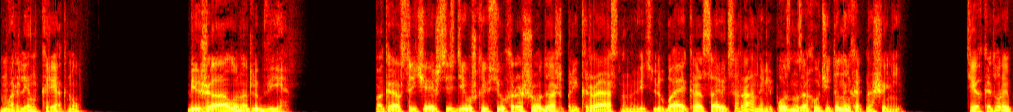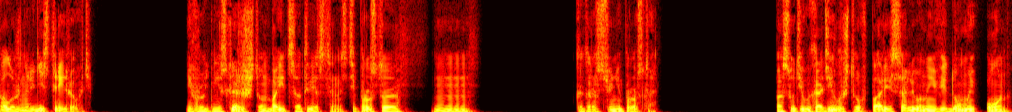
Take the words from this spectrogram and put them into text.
Марлен крякнул. Бежал он от любви. Пока встречаешься с девушкой, все хорошо, даже прекрасно, но ведь любая красавица рано или поздно захочет иных отношений. Тех, которые положено регистрировать. И вроде не скажешь, что он боится ответственности, просто... М -м, как раз все непросто. По сути, выходило, что в паре с Аленой ведомый он,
